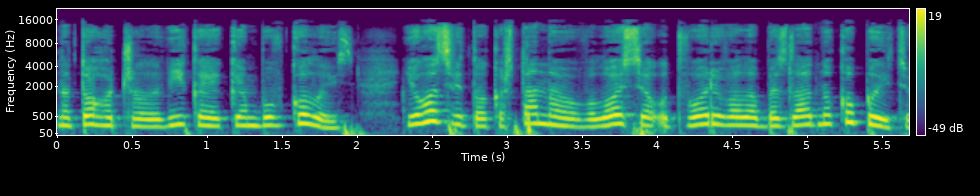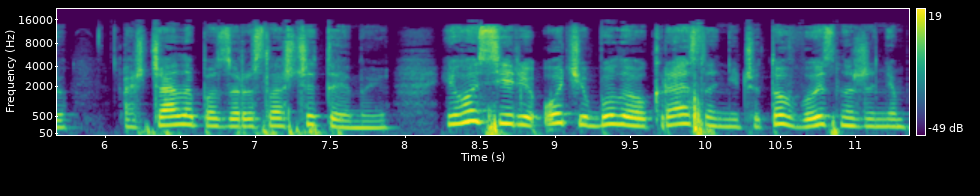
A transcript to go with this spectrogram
на того чоловіка, яким був колись. Його світлокаштанове волосся утворювало безладну копицю, а щелепа заросла щетиною. Його сірі очі були окреслені чи то виснаженням,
